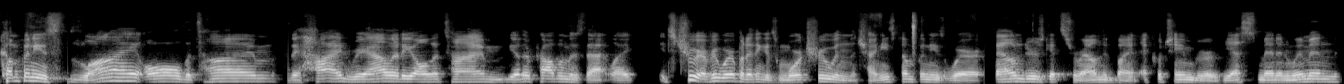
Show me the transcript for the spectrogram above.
companies lie all the time. They hide reality all the time. The other problem is that like it's true everywhere, but I think it's more true in the Chinese companies where founders get surrounded by an echo chamber of yes men and women.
